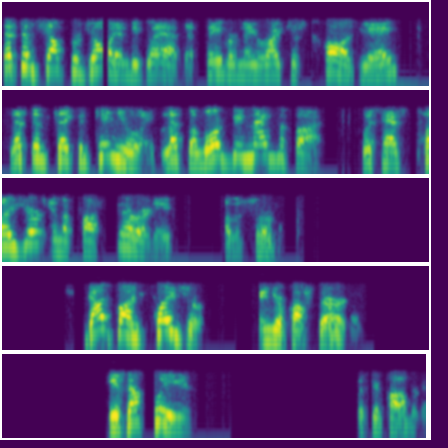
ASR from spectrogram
Let them shout for joy and be glad, that favor may righteous cause, yea. Let them say continually, Let the Lord be magnified, which has pleasure in the prosperity of a servant. God finds pleasure in your prosperity. He is not pleased with your poverty.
